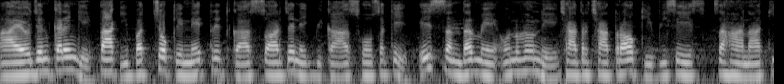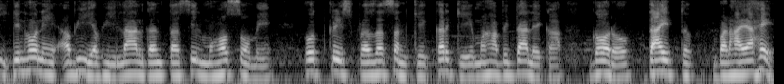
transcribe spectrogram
आयोजन करेंगे ताकि बच्चों के नेतृत्व का सार्वजनिक विकास हो सके। इस संदर्भ में उन्होंने छात्र छात्राओं की विशेष सराहना की, जिन्होंने अभी अभी लालगंज तहसील महोत्सव में उत्कृष्ट प्रदर्शन के करके महाविद्यालय का गौरव, दायित्व बढ़ाया है।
